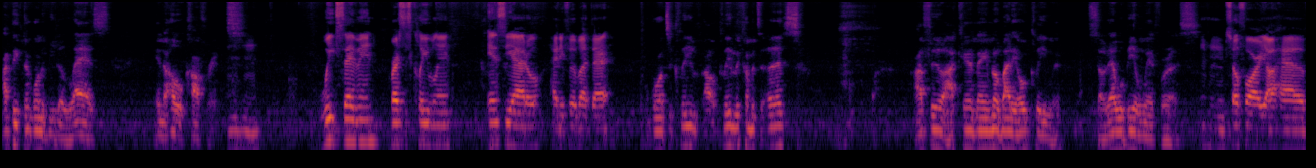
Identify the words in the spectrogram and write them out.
I think they're going to be the last in the whole conference. Mm-hmm. Week seven versus Cleveland in Seattle. How do you feel about that? Going to Cleveland, oh, Cleveland coming to us. I feel I can't name nobody on Cleveland, so that will be a win for us. Mm-hmm. So far, y'all have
